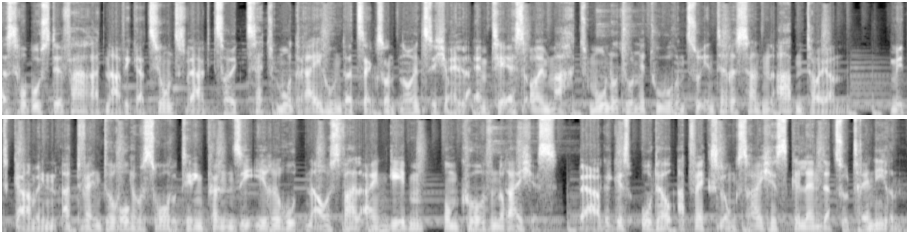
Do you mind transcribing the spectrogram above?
Das robuste Fahrradnavigationswerkzeug ZMO 396 LMTS OL macht monotone Touren zu interessanten Abenteuern. Mit Garmin Adventuros Routing können Sie Ihre Routenauswahl eingeben, um kurvenreiches, bergiges oder abwechslungsreiches Gelände zu trainieren.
